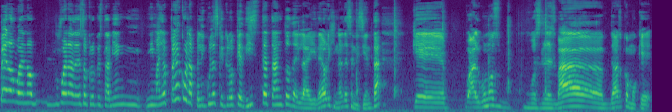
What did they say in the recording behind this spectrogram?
Pero bueno, fuera de eso creo que está bien. Mi mayor pega con la película es que creo que dista tanto de la idea original de Cenicienta que a algunos pues les va a dar como que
